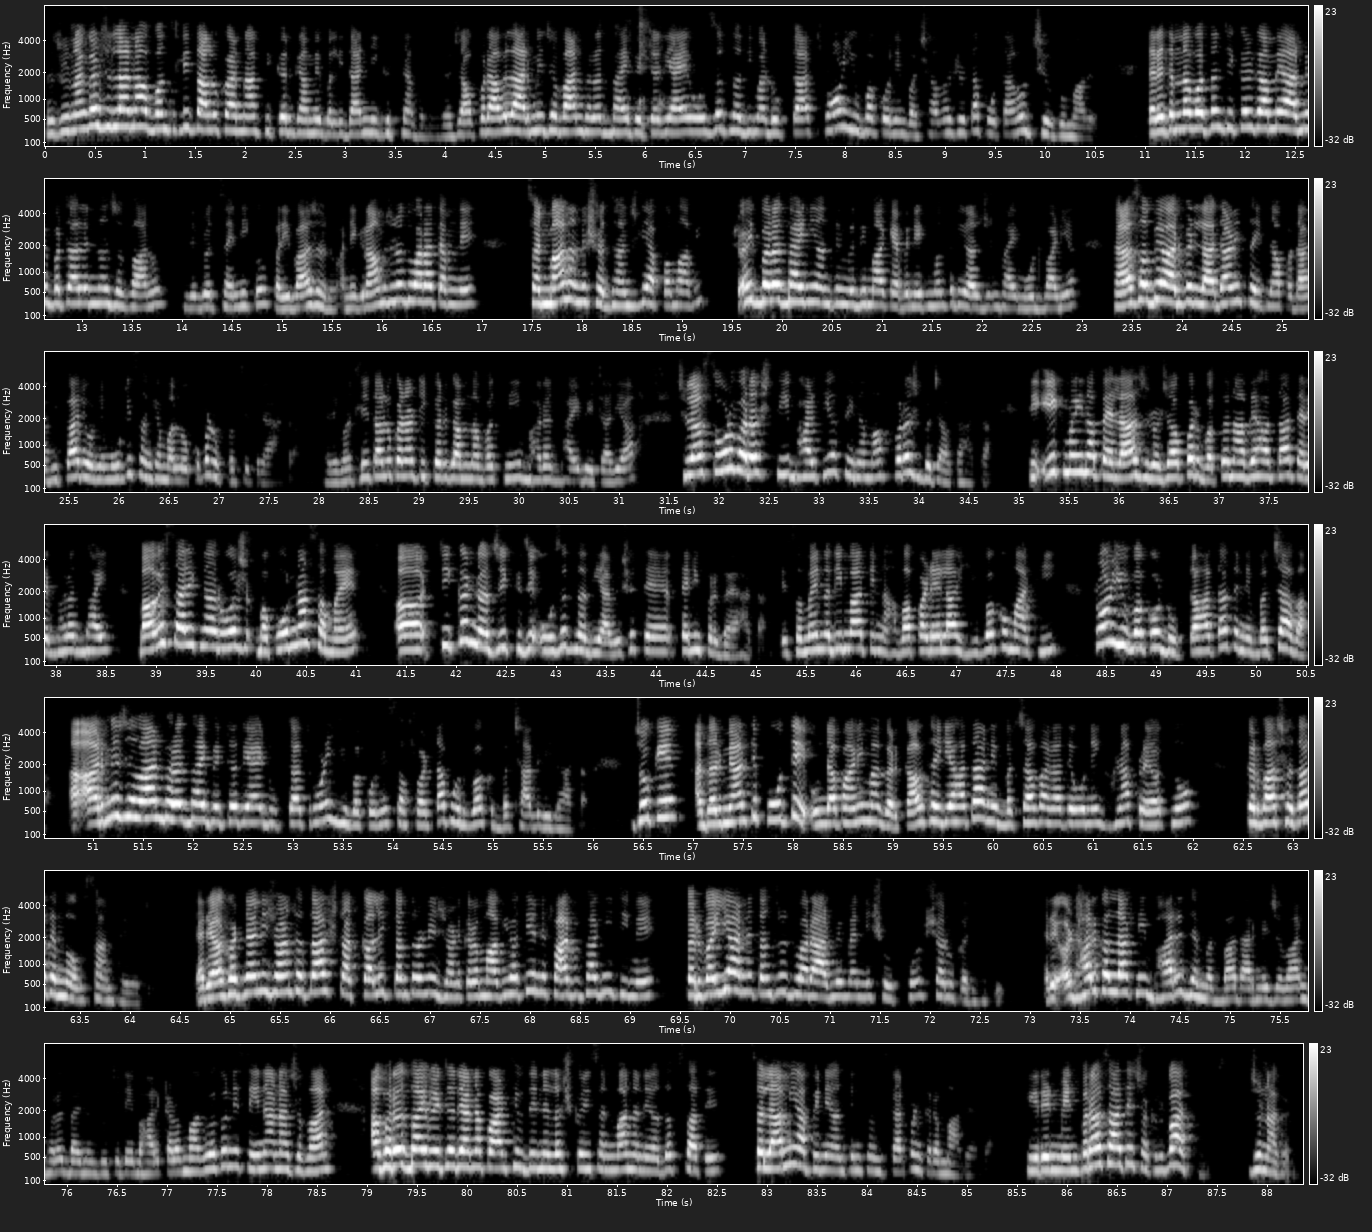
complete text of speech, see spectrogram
જૂનાગઢ જિલ્લાના વંથલી તાલુકાના તિકર ગામે બલિદાનની ઘટના બની. રજા ઉપર આવેલ આર્મી જવાન ભરતભાઈ ભેટરિયાએ ઓઝત નદીમાં ડૂબતા ત્રણ યુવકોને બચાવવા જતા પોતાનો જીવ ગુમાવ્યો. ત્યારે તેમના વતન ટીકર ગામે આર્મી બટાલિયનના જવાનો, નિવૃત્ત સૈનિકો, પરિવારજનો અને ગ્રામજનો દ્વારા તેમને સન્માન અને શ્રદ્ધાંજલિ આપવામાં આવી. શહીદ ભરતભાઈની અંતિમ વિધિમાં કેબિનેટ મંત્રી અર્જુનભાઈ મોઢવાડિયા, ધારાસભ્ય અરવિંદ લાડાણી સહિતના પદાધિકારીઓ અને મોટી સંખ્યામાં લોકો પણ ઉપસ્થિત રહ્યા હતા. ત્યારે વંથલી તાલુકાના ટીકર ગામના વતની ભરતભાઈ ભેટારિયા છેલ્લા સોળ વર્ષથી ભારતીય સેનામાં ફરજ બજાવતા હતા. તે એક મહિના પહેલા જ રજા પર વતન આવ્યા હતા, ત્યારે ભરતભાઈ બાવીસ તારીખના રોજ બપોરના સમયે ટીકર નજીક જે ઓઝત નદી આવી છે તે, તેની પર ગયા હતા. તે સમયે નદીમાં તે નાહવા પડેલા યુવકોમાંથી ત્રણ યુવકો ડૂબતા હતા, તેને બચાવવા આ આર્મી જવાન ભરતભાઈ ભેટરિયાએ ડૂબતા ત્રણ યુવકોને સફળતાપૂર્વક બચાવી લીધા હતા. જો કે આ દરમિયાન તે પોતે ઊંડા પાણીમાં ગરકાવ થઈ ગયા હતા અને બચાવવાના તેઓને ઘણા પ્રયત્નો કરવા છતાં તેમનું અવસાન થયું હતું. ત્યારે આ ઘટનાની જાણ થતાં જ તાત્કાલિક તંત્રને જાણ કરવામાં આવી હતી અને ફાયર વિભાગની ટીમે તરવૈયા અને તંત્ર દ્વારા આર્મીમેનની શોધખોળ શરૂ કરી હતી. ત્યારે અઢાર કલાકની ભારે જહેમત બાદ આર્મી જવાન ભરતભાઈનો મૃતદેહ બહાર કાઢવામાં આવ્યો હતો અને સેનાના જવાન આ ભરતભાઈ બેટરિયાના પાર્થિવ દેહને લશ્કરી સન્માન અને અદબ સાથે સલામી આપીને અંતિમ સંસ્કાર પણ કરવામાં આવ્યા હતા. હિરેન મેનપરા સાથે ચક્રવાત જુનાગઢ.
